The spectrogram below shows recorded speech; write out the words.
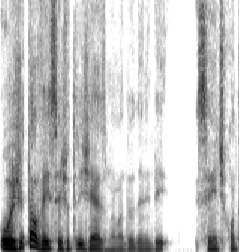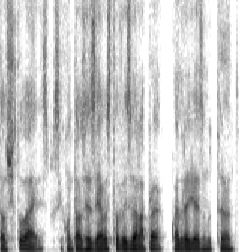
Hoje talvez seja o trigésimo armador da NBA, se a gente contar os titulares. Se contar os reservas, talvez vá lá para quadragésimo tanto.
